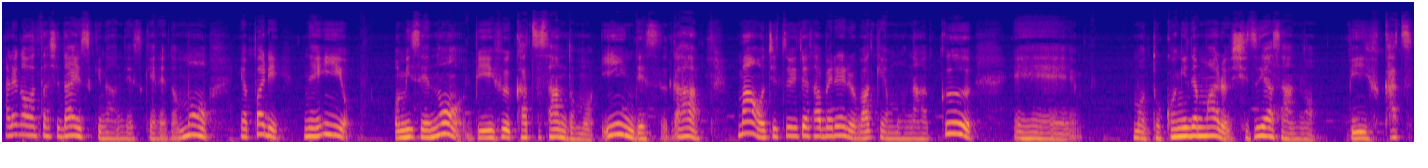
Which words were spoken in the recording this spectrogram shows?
あれが私大好きなんですけれどもやっぱりねいいよお店のビーフカツサンドもいいんですがまあ落ち着いて食べれるわけもなく、えー、もうどこにでもある静屋さんのビーフカツ。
